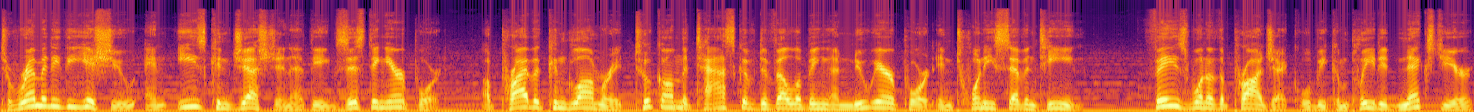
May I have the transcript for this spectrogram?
To remedy the issue and ease congestion at the existing airport, a private conglomerate took on the task of developing a new airport in 2017. Phase 1 of the project will be completed next year,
